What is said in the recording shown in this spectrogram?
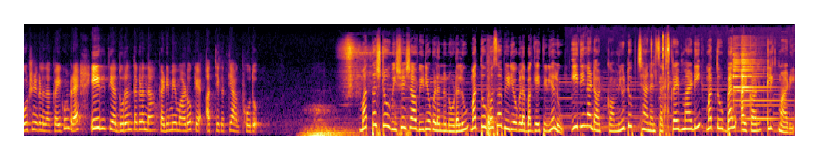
ಯೋಜನೆಗಳನ್ನು ಕೈಗೊಂಡ್ರೆ ಈ ರೀತಿಯ ದುರಂತಗಳನ್ನು ಕಡಿಮೆ ಮಾಡೋಕೆ ಅತ್ಯಗತ್ಯ ಆಗಬಹುದು ಮತ್ತಷ್ಟು ವಿಶೇಷ ವಿಡಿಯೋಗಳನ್ನು ನೋಡಲು ಮತ್ತು ಹೊಸ ವಿಡಿಯೋಗಳ ಬಗ್ಗೆ ತಿಳಿಯಲು Ee Dina dot com YouTube channel subscribe ಮಾಡಿ ಮತ್ತು ಬೆಲ್ ಐಕಾನ್ ಕ್ಲಿಕ್ ಮಾಡಿ.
